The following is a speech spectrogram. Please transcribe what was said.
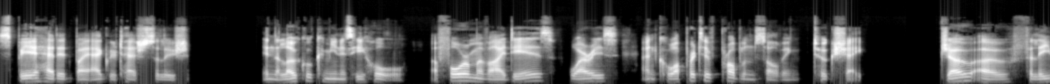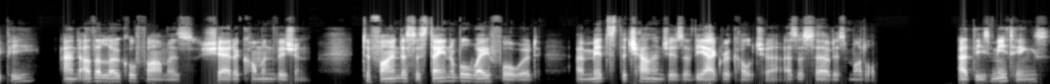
spearheaded by Agritech Solution. In the local community hall, a forum of ideas, worries, and cooperative problem solving took shape. João, Felipe, and other local farmers shared a common vision to find a sustainable way forward amidst the challenges of the agriculture as a service model. At these meetings,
